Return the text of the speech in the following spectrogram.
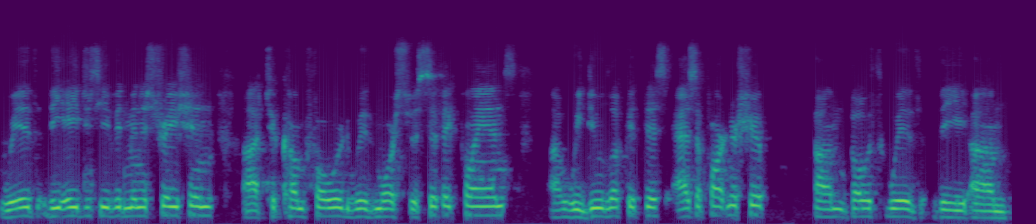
with the Agency of Administration uh, to come forward with more specific plans. Uh, we do look at this as a partnership, um, both with the um,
